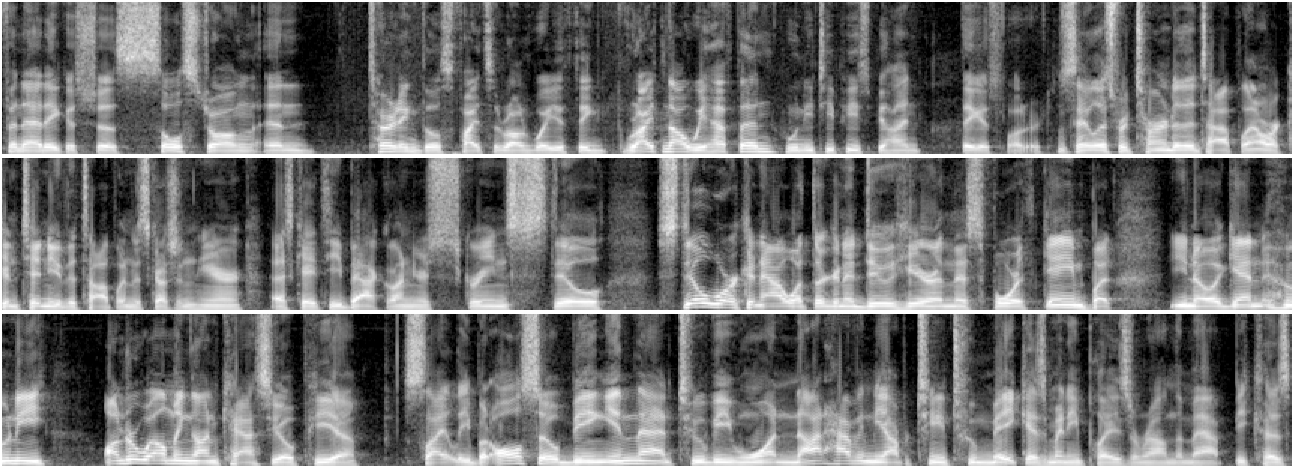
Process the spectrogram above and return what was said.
Fnatic is just so strong and turning those fights around where you think right now we have them, Huni TPs behind they get slaughtered. Say, let's return to the top lane or continue the top lane discussion here. SKT back on your screen, still, still working out what they're going to do here in this fourth game. But you know, again, Huni underwhelming on Cassiopeia slightly, but also being in that 2v1, not having the opportunity to make as many plays around the map because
